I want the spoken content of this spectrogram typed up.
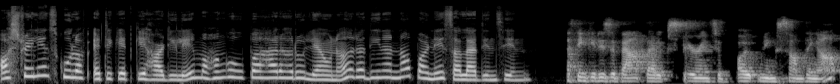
अस्ट्रेलियन स्कुल अफ एटिकेटकी हार्डीले महँगो उपहारहरू ल्याउन र दिन नपर्ने सल्लाह दिन्छन्। I think it is about that experience of opening something up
